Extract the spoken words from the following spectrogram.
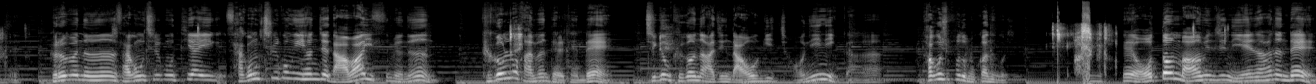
그러면은 4070 Ti 4070이 현재 나와 있으면은 그걸로 가면 될 텐데 지금 그거는 아직 나오기 전이니까 가고 싶어도 못 가는 거지. 맞습니다. 예, 어떤 마음인지는 이해는 하는데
